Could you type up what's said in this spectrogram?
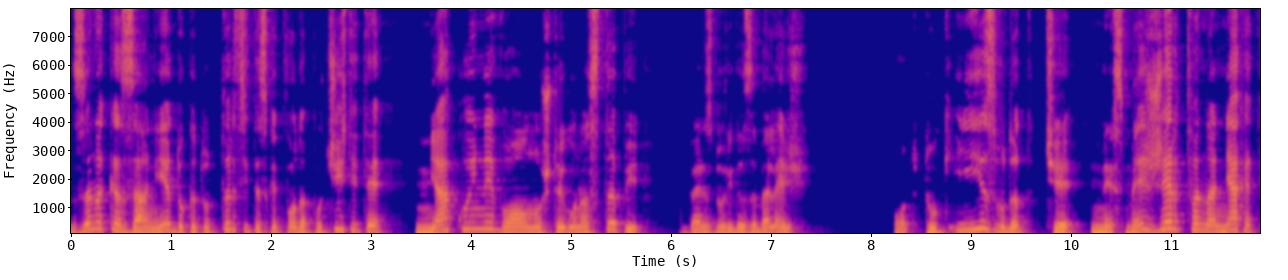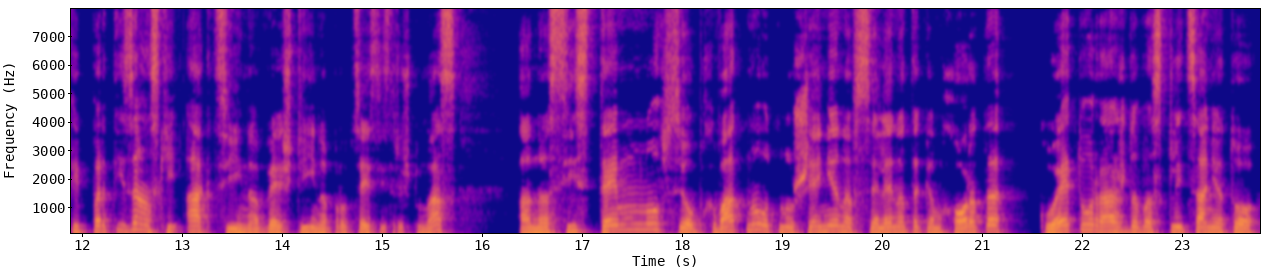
за наказание, докато търсите с какво да почистите, някой неволно ще го настъпи, без дори да забележи. От тук и изводът, че не сме жертва на някакви партизански акции на вещи и на процеси срещу нас, а на системно всеобхватно отношение на Вселената към хората, което ражда възклицанието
